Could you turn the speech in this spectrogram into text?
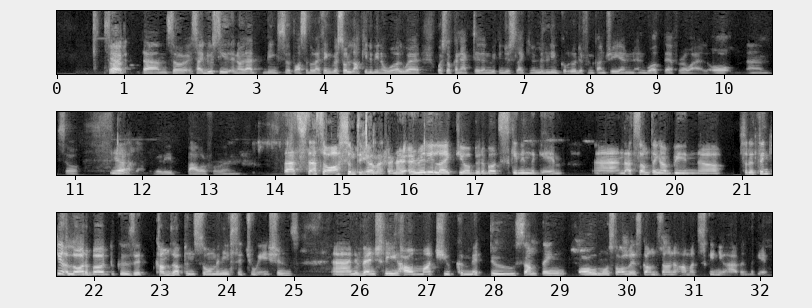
so yeah. I, um, so, so I do see you know that being still possible. I think we're so lucky to be in a world where we're so connected and we can just like you know literally go to a different country and, and work there for a while, or um, so yeah, really powerful and that's that's awesome to hear, my friend. I, I really liked your bit about skin in the game, and that's something I've been uh, sort of thinking a lot about because it comes up in so many situations, and eventually, how much you commit to something almost always comes down to how much skin you have in the game.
